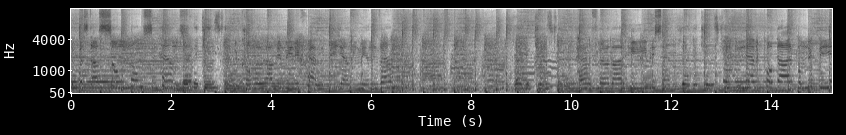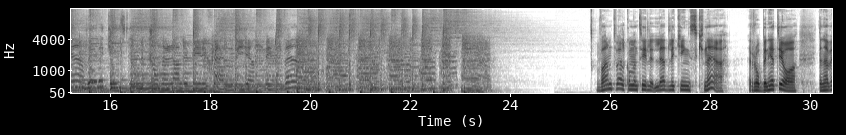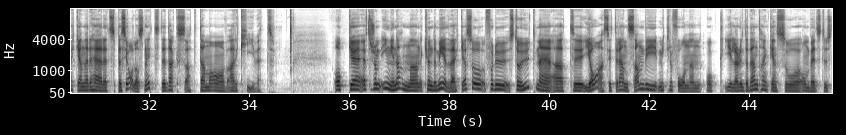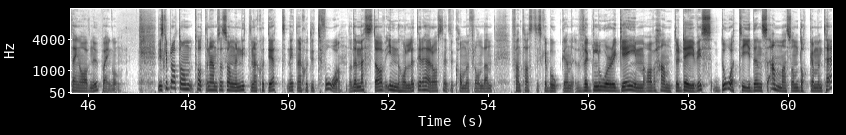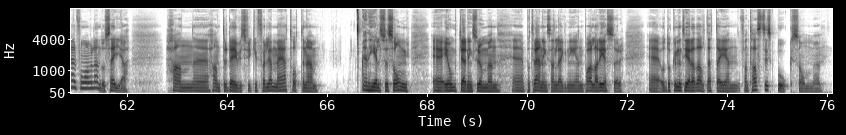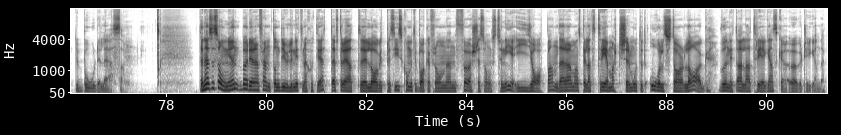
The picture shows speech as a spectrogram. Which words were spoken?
Det bästa som någonsin hänt. Du kommer aldrig bli dig själv igen, min vän. Här flödar hybrisen. När vi poddar på nytt igen. Du kommer aldrig bli dig själv igen, min vän. Varmt välkommen till Ledley Kings knä. Robin heter jag. Den här veckan är det här ett specialavsnitt. Det är dags att damma av arkivet. Och eh, eftersom ingen annan kunde medverka så får du stå ut med att eh, jag sitter ensam vid mikrofonen och gillar du inte den tanken så ombeds du stänga av nu på en gång. Vi ska prata om Tottenham säsongen 1971-1972 och det mesta av innehållet i det här avsnittet kommer från den fantastiska boken The Glory Game av Hunter Davis, dåtidens Amazon-dokumentär får man väl ändå säga. Han, eh, Hunter Davis fick ju följa med Tottenham en hel säsong eh, i omklädningsrummen, eh, på träningsanläggningen, på alla resor eh, och dokumenterade allt detta i en fantastisk bok som eh, du borde läsa. Den här säsongen börjar den 15 juli 1971 efter det att eh, laget precis kommit tillbaka från en försäsongsturné i Japan. Där har man spelat tre matcher mot ett All-Star-lag, vunnit alla tre ganska övertygande.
